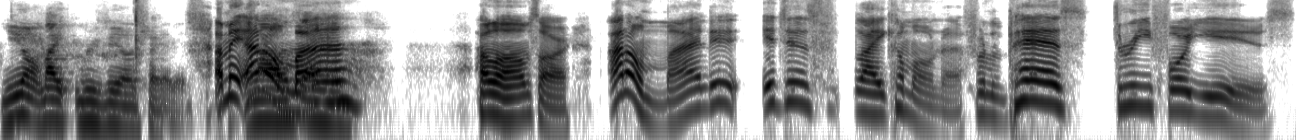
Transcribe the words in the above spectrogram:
you don't like reveal trailers. I mean, I And I don't was saying- mind. Hold on, I'm sorry. I don't mind it. It just like, come on now. For the past three, four years,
